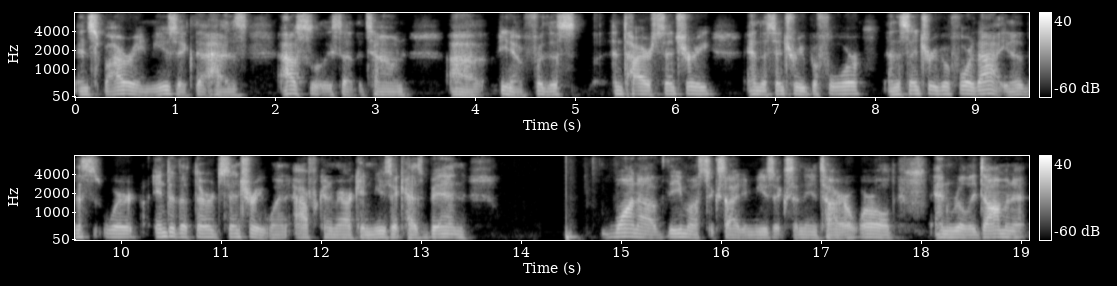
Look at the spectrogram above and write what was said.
inspiring music that has absolutely set the tone uh, you know for this entire century and the century before and the century before that you know this we're into the third century when african american music has been one of the most exciting musics in the entire world and really dominant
